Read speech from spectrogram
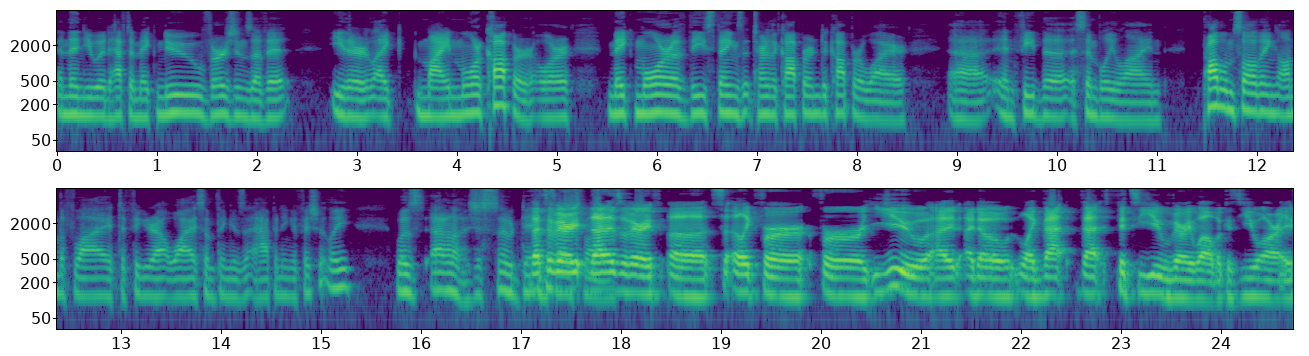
and then you would have to make new versions of it either like mine more copper or make more of these things that turn the copper into copper wire uh, and feed the assembly line. Problem solving on the fly to figure out why something isn't happening efficiently was I don't know. It's just so damn. That's a very that is a very uh like for for you. I I know like that that fits you very well because you are a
